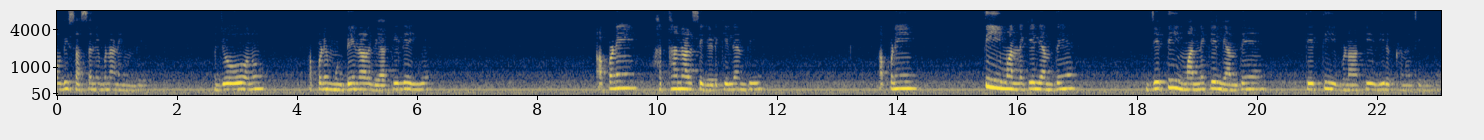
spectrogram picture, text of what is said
ਉਹਦੀ ਸੱਸ ਨੇ ਬਣਾਣੀ ਹੁੰਦੀ ਹੈ। ਜੋ ਉਹਨੂੰ ਆਪਣੇ ਮੁੰਡੇ ਨਾਲ ਵਿਆਹ ਕੇ ਲਿਆਈ ਹੈ। ਆਪਣੇ ਹੱਥਾਂ ਨਾਲ ਸਿਗੜ ਕੇ ਲਿਆਂਦੀ ਹੈ। ਆਪਣੀ ਧੀ ਮੰਨ ਕੇ ਲਿਆਂਦੇ ਹੈ। ਜੇ ਧੀ ਮੰਨ ਕੇ ਲਿਆਂਦੇ ਹੈ, ਤੇ ਧੀ ਬਣਾ ਕੇ ਵੀ ਰੱਖਣਾ ਚਾਹੀਦਾ ਹੈ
